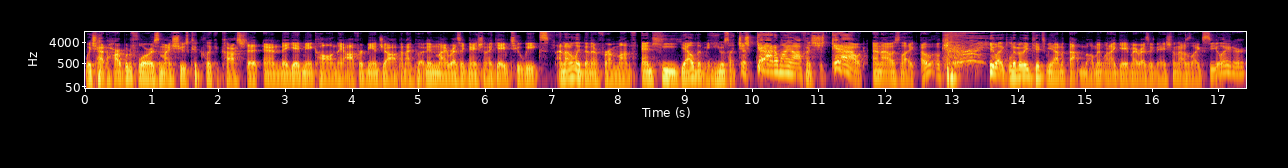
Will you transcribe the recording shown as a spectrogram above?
which had hardwood floors and my shoes could click across it. And they gave me a call and they offered me a job and I put in my resignation. I gave two weeks. I not only been there for a month and he yelled at me. He was like, just get out of my office. Just get out. And I was like, oh, okay. he like literally kicked me out at that moment when I gave my resignation. I was like, see you later.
